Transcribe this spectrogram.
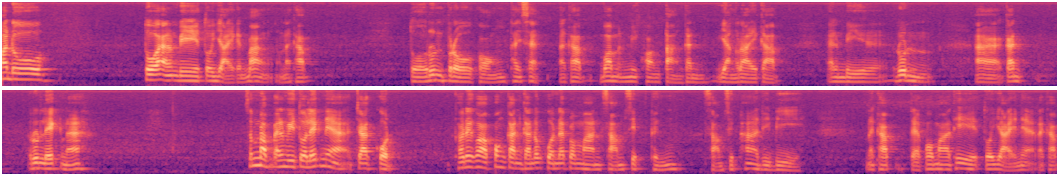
มาดูตัว LNB ตัวใหญ่กันบ้างนะครับ ตัวรุ่นโปรของไทเซ นะครับว่ามันมีความต่างกันอย่างไรกับ LNB รุ่นการรุ่นเล็กนะสำหรับ LNB ตัวเล็กเนี่ยจะกดเขาเรียกว่าป้องกันการรบกวนได้ประมาณ 30ถึง35 dB นะครับแต่พอมาที่ตัวใหญ่เนี่ยนะครับ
